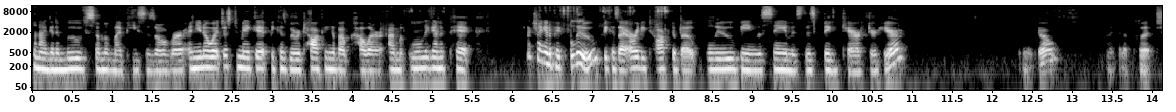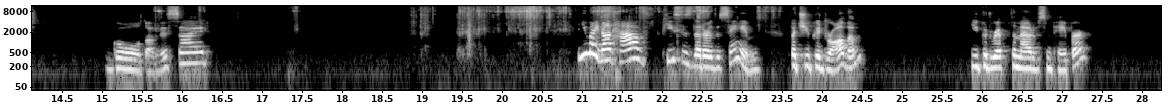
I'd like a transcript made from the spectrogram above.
and I'm going to move some of my pieces over. And you know what, just to make it, because we were talking about color, I'm only going to pick, actually I'm going to pick blue because I already talked about blue being the same as this big character here. There we go. I'm to put gold on this side. You might not have pieces that are the same, but you could draw them. You could rip them out of some paper.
